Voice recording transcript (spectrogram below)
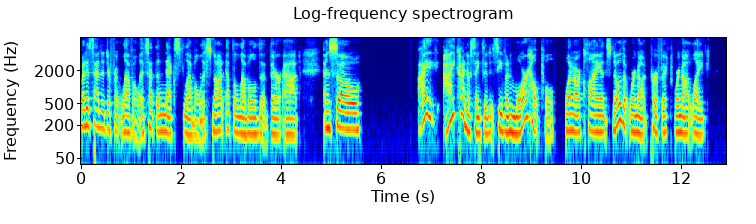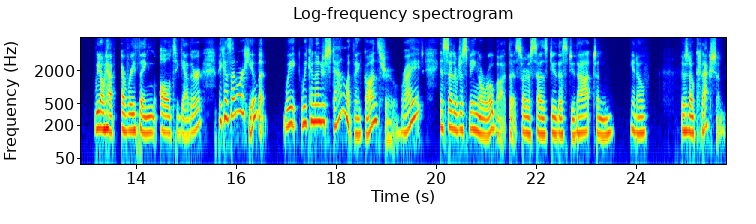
but it's at a different level. It's at the next level. Mm-hmm. It's not at the level that they're at. And so I I kind of think that it's even more helpful when our clients know that we're not perfect. We're not like we don't have everything all together because then we're human we we can understand what they've gone through right? Instead of just being a robot that sort of says do this do that and you know there's no connection.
